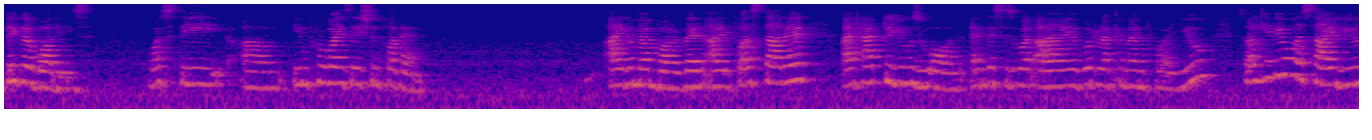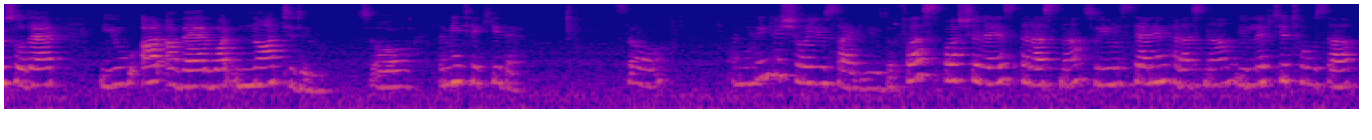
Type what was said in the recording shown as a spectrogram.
bigger bodies, what's the um, improvisation for them? I remember when I first started, I had to use wall and this is what I would recommend for you. So I'll give you a side view so that you are aware what not to do. So let me take you there. So I'm going to show you side views. The first posture is Tadasana. So you will stand in Tadasana, you lift your toes up,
